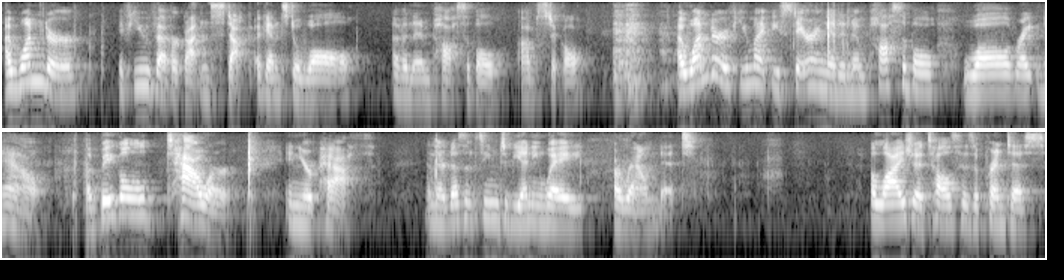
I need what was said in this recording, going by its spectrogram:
I wonder if you've ever gotten stuck against a wall of an impossible obstacle. I wonder if you might be staring at an impossible wall right now a big old tower in your path, and there doesn't seem to be any way around it. Elijah tells his apprentice,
